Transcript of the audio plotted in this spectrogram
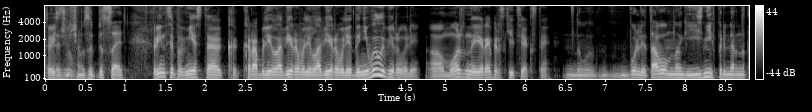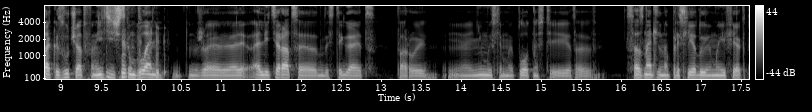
То есть, чем записать. В принципе, вместо корабли лавировали, лавировали, да не вылавировали, а можно и рэперские тексты. Ну, более того, многие из них примерно так и звучат в фонетическом плане. Уже аллитерация достигает порой э, немыслимой плотности, и это сознательно преследуемый эффект.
